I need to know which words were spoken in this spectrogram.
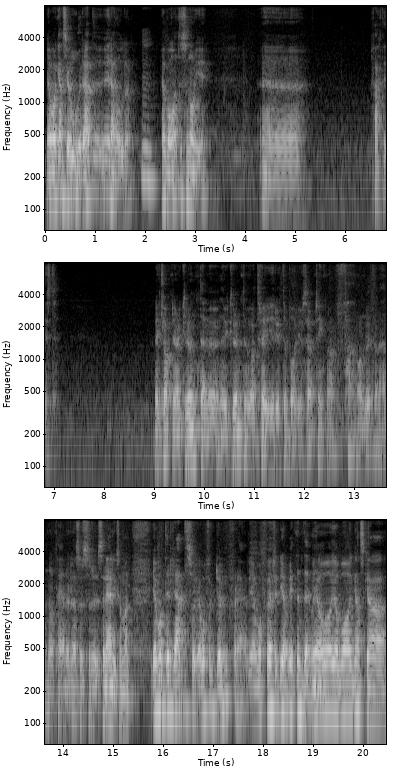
Jag var ganska orädd i den åldern. Mm. Jag var inte så nojig. Eh, faktiskt. Det är klart när jag gick runt där med, när vi gick runt där med våra tröjor i Göteborg och så här, tänkte man fan om du vet om det händer något här nu. Alltså, så, så det är liksom, man, jag var inte rädd så. Jag var för dum för det. Jag var för, jag vet inte. Men jag var, jag var ganska,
